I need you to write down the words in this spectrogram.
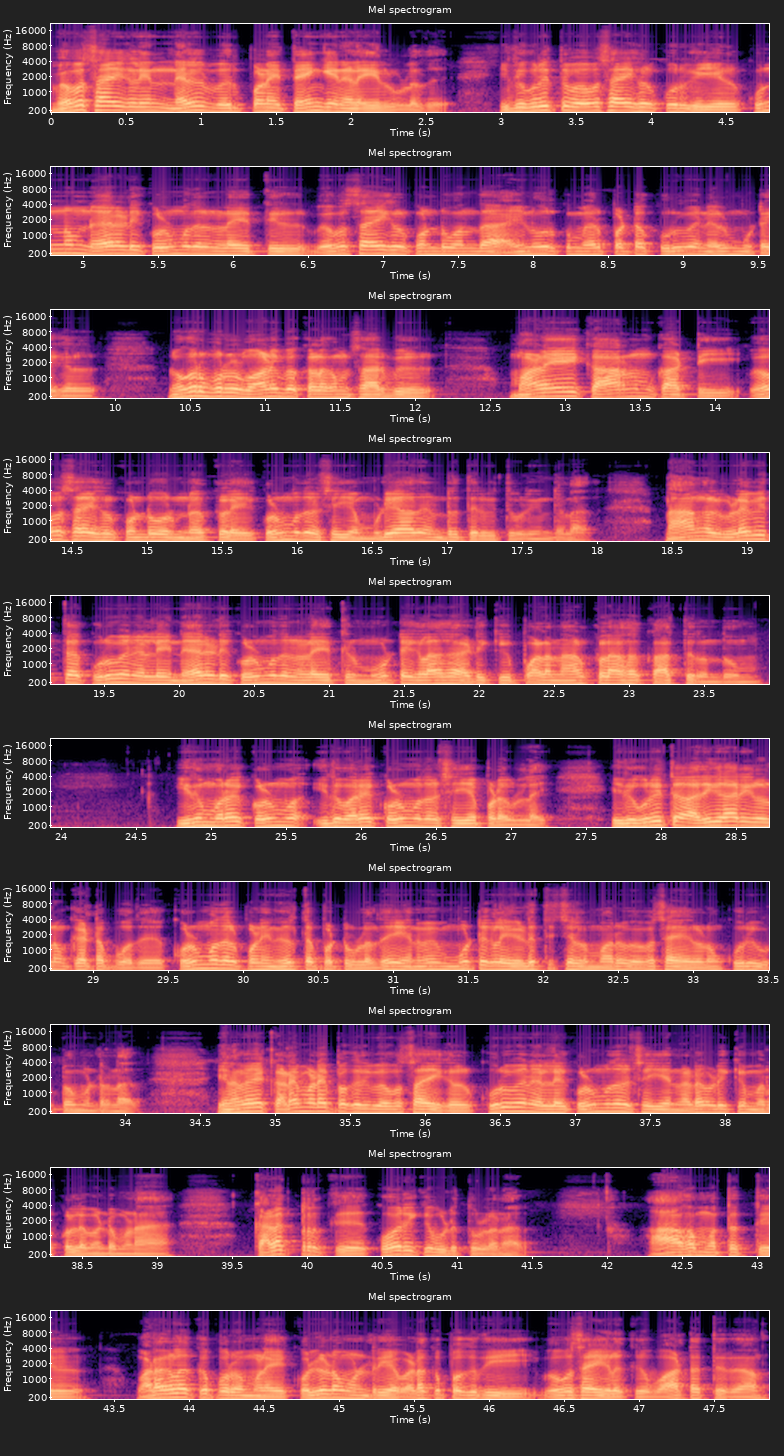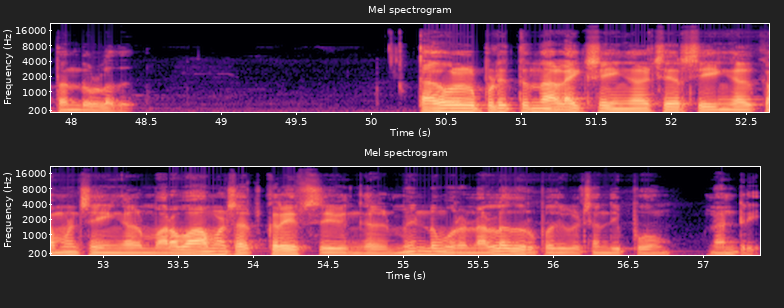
விவசாயிகளின் நெல் விற்பனை தேங்கிய நிலையில் உள்ளது. இது குறித்து விவசாயிகள் கூறுகையில் குன்னம் நேரடி கொள்முதல் நிலையத்தில் விவசாயிகள் கொண்டு வந்த ஐநூறுக்கும் மேற்பட்ட குறுவை நெல் மூட்டைகள் நுகர்பொருள் வாணிபக் கழகம் சார்பில் மழையை காரணம் காட்டி விவசாயிகள் கொண்டு வரும் நெற்களை கொள்முதல் செய்ய முடியாது என்று தெரிவித்து வருகின்றனர் நாங்கள் விளைவித்த குறுவை நெல்லை நேரடி கொள்முதல் நிலையத்தில் மூட்டைகளாக அடுக்கி பல நாட்களாக காத்திருந்தும். இதுமுறை கொள்மு இதுவரை கொள்முதல் செய்யப்படவில்லை. இது குறித்து அதிகாரிகளிடம் கேட்டபோது கொள்முதல் பணி நிறுத்தப்பட்டுள்ளது எனவே மூட்டைகளை எடுத்துச் செல்லுமாறு விவசாயிகளிடம் கூறிவிட்டோம் என்றனர். எனவே கடைமடை பகுதி விவசாயிகள் குறுவை நெல்லை கொள்முதல் செய்ய நடவடிக்கை மேற்கொள்ள வேண்டுமென கலெக்டருக்கு கோரிக்கை விடுத்துள்ளனர். ஆக மொத்தத்தில் வடகிழக்கு பருவமழை கொள்ளிடம் ஒன்றிய வடக்கு பகுதி விவசாயிகளுக்கு வாட்டத்தை தான் தந்துள்ளது. தகவல்கள் பிடித்திருந்தால் லைக் செய்யுங்கள் ஷேர் செய்யுங்கள் கமெண்ட் செய்யுங்கள். மறவாமல் சப்ஸ்கிரைப் செய்யுங்கள். மீண்டும் ஒரு நல்லதொரு பதிவில் சந்திப்போம். நன்றி.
